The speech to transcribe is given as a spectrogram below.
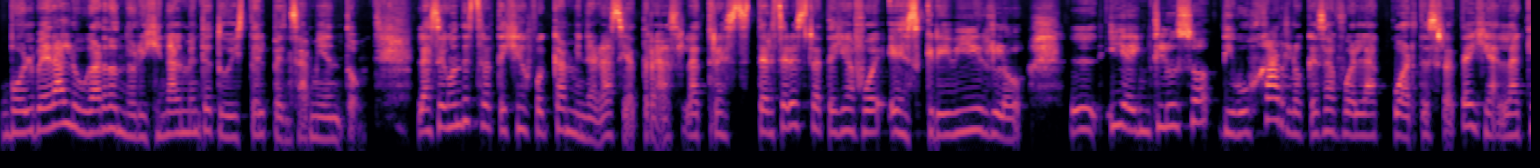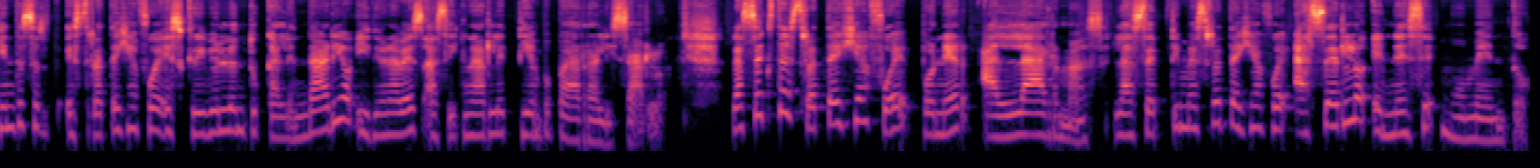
volver al lugar donde originalmente tuviste el pensamiento. La segunda estrategia fue caminar hacia atrás. La tercera estrategia fue escribirlo e incluso dibujarlo, que esa fue la cuarta estrategia. La quinta estrategia fue escribirlo en tu calendario y de una vez asignarle tiempo para realizarlo. La sexta estrategia fue poner alarmas. La séptima estrategia fue hacerlo en ese momento.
